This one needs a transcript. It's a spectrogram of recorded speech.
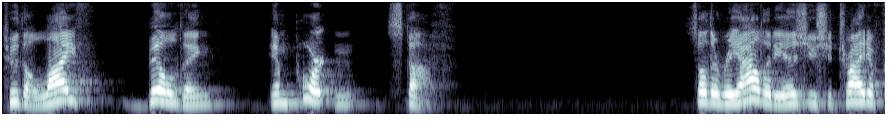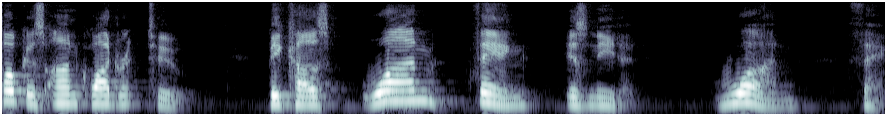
to the life building, important stuff. So the reality is you should try to focus on quadrant two because one thing is needed. One thing.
